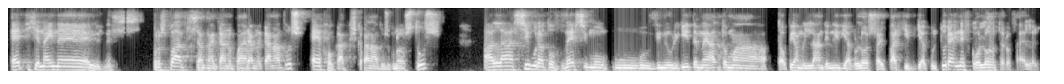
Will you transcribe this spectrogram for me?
έτυχε να είναι Έλληνες. Προσπάθησα να κάνω παρέα με Καναδούς. Έχω κάποιους Καναδούς γνωστούς, αλλά σίγουρα το δέσιμο που δημιουργείται με άτομα τα οποία μιλάνε την ίδια γλώσσα, υπάρχει ίδια κουλτούρα, είναι ευκολότερο θα έλεγα.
